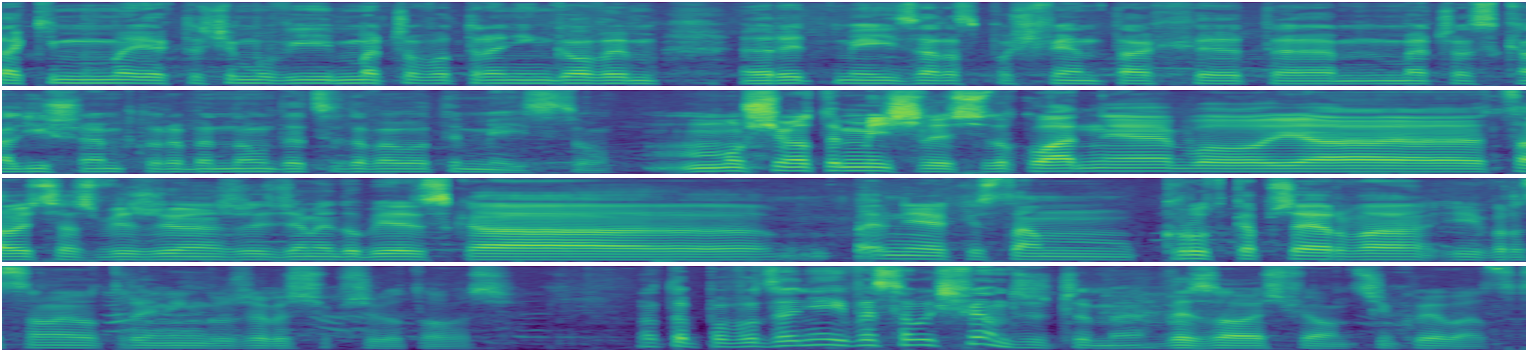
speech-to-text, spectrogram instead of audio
takim, jak to się mówi, meczowo-treningowym rytmie i zaraz po świętach e, te mecze z Kaliszem, które będą decydowały o tym miejscu? Musimy o tym myśleć dokładnie, bo ja cały czas wierzyłem, że idziemy do Bielska. Pewnie jak jest tam krótka przerwa i wracamy do treningu, żeby się przygotować. No to powodzenia i wesołych świąt życzymy. Wesołe świąt. Dziękuję bardzo.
